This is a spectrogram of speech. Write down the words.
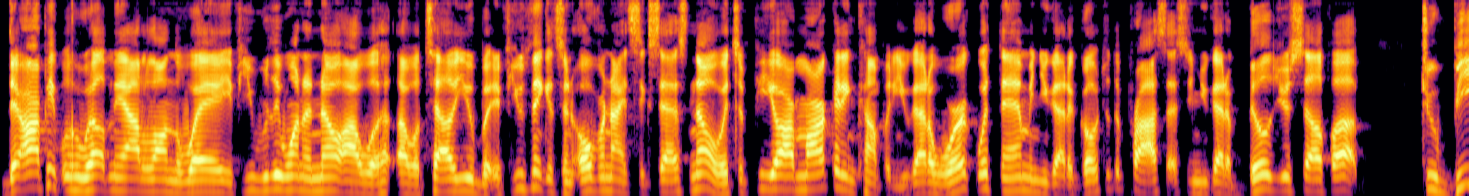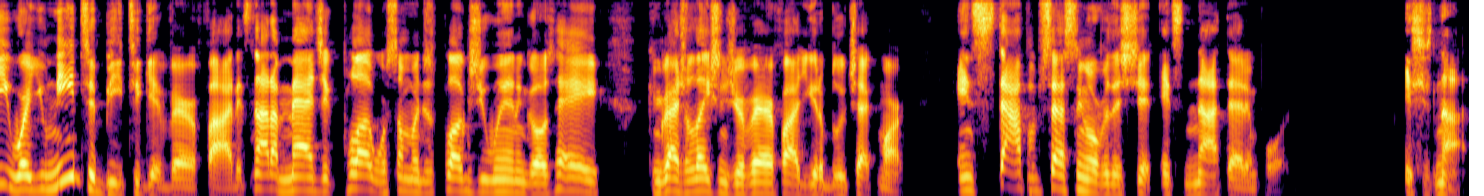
there are people who help me out along the way. If you really want to know, I will I will tell you. But if you think it's an overnight success, no, it's a PR marketing company. You got to work with them and you got to go through the process and you got to build yourself up to be where you need to be to get verified. It's not a magic plug where someone just plugs you in and goes, hey, congratulations, you're verified, you get a blue check mark. And stop obsessing over this shit. It's not that important. It's just not.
